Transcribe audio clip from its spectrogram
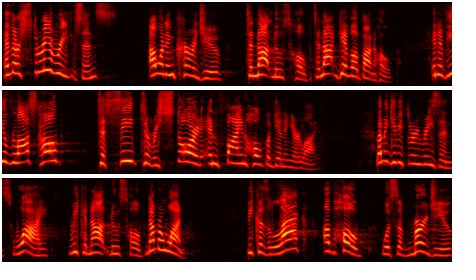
And there's three reasons I want to encourage you to not lose hope, to not give up on hope. And if you've lost hope, to seek to restore it and find hope again in your life. Let me give you three reasons why we cannot lose hope. Number one, because lack of hope will submerge you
